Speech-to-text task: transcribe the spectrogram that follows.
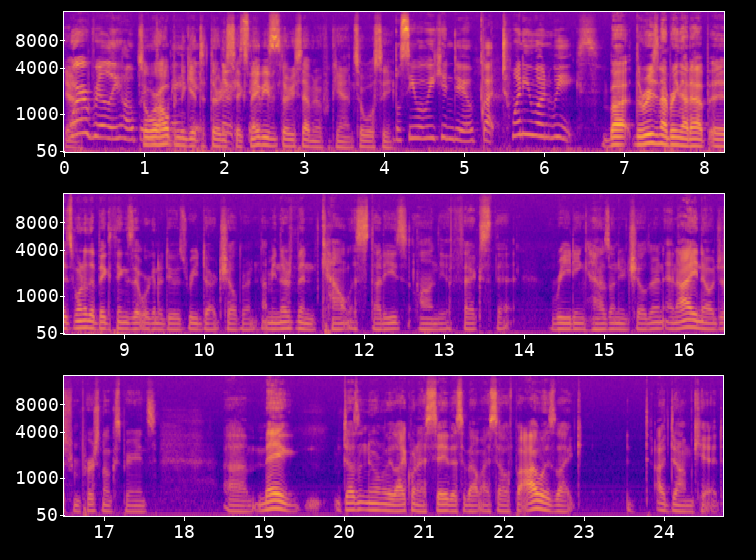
yeah. we're really hoping so we're to hoping to get to it 36, maybe even 37 if we can. So we'll see. We'll see what we can do, but 21 weeks. But the reason I bring that up is one of the big things that we're going to do is read our children. I mean, there's been countless studies on the effects that reading has on your children. And I know just from personal experience, um, Meg doesn't normally like when I say this about myself, but I was like a dumb kid.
